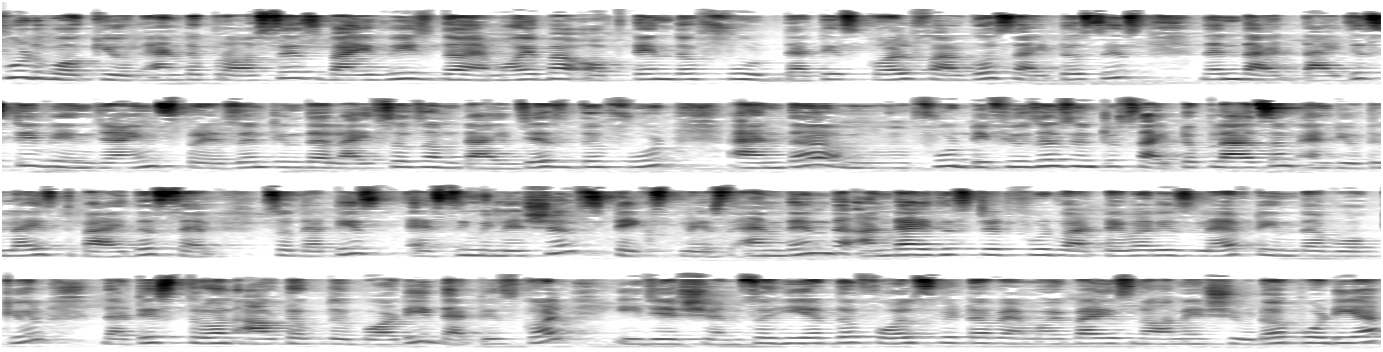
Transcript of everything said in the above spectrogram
food vacuole and the process by which the amoeba obtain the food that is called phagocytosis. Then the digestive enzymes present in the lysosome digest the food and the um, food diffuses into cytoplasm and utilized by the cell. So that is assimilation takes place. And then the undigested food whatever is left in the vacuole that is thrown out of the body that is called egestion. So here the false feet of amoeba is known as pseudopodia.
